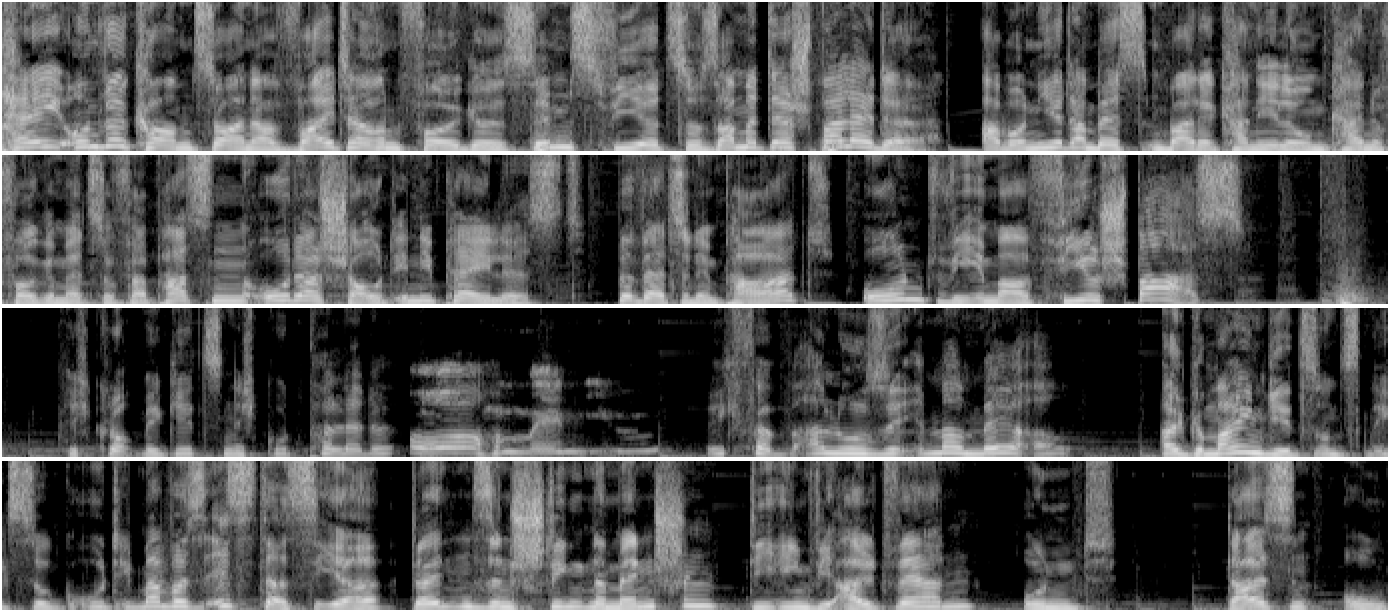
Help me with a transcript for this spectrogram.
Hey und willkommen zu einer weiteren Folge Sims 4 zusammen mit der Spalette. Abonniert am besten beide Kanäle, um keine Folge mehr zu verpassen oder schaut in die Playlist. Bewertet den Part und wie immer viel Spaß. Ich glaub, mir geht's nicht gut, Palette. Oh, Menü. Ich verwahrlose immer mehr. Allgemein geht's uns nicht so gut. Ich meine, was ist das hier? Da hinten sind stinkende Menschen, die irgendwie alt werden. Und da ist ein... Oh,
